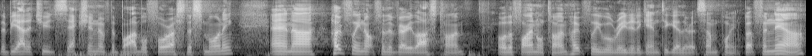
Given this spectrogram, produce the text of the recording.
the Beatitudes section of the Bible for us this morning, and uh, hopefully not for the very last time or the final time. Hopefully, we'll read it again together at some point. But for now,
